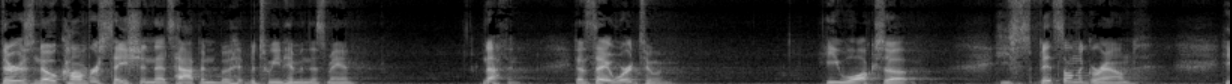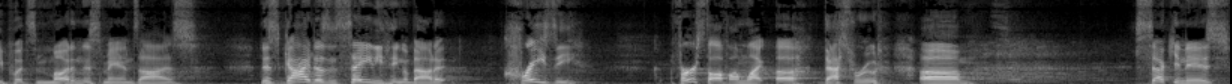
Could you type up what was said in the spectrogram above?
There is no conversation that's happened between him and this man. Nothing. He doesn't say a word to him. He walks up, he spits on the ground, he puts mud in this man's eyes. This guy doesn't say anything about it. Crazy. First off, I'm like, uh, that's rude. Um, second is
